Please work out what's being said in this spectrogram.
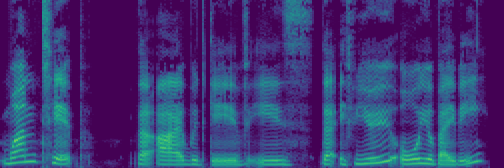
one tip that I would give is that if you or your baby,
